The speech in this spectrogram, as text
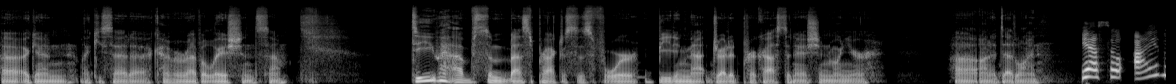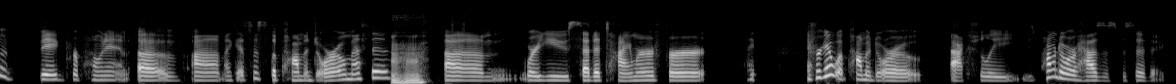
uh, again, like you said, uh, kind of a revelation. So, do you have some best practices for beating that dreaded procrastination when you're uh, on a deadline? Yeah, so I am a big proponent of, um, I guess it's the Pomodoro method, hmm um, where you set a timer for, I, I forget what Pomodoro actually, Pomodoro has a specific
